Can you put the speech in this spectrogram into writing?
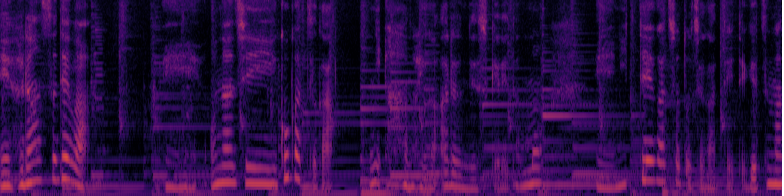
えフランスでは、え同じ5月がに母の日があるんですけれども、え日程がちょっと違っていて月末な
